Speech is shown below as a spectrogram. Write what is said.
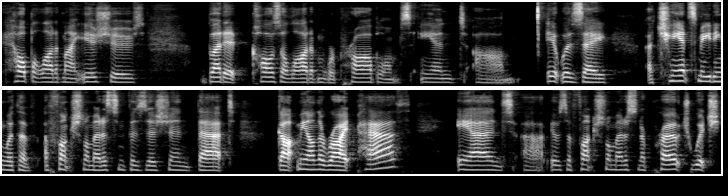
help a lot of my issues, but it caused a lot of more problems. And um, it was a a chance meeting with a, a, functional medicine physician that got me on the right path. And uh, it was a functional medicine approach, which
